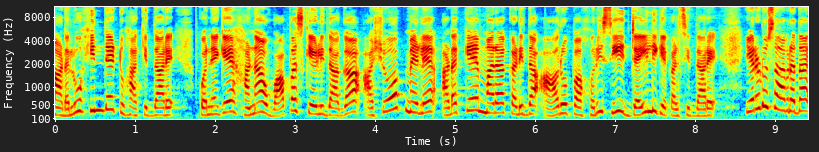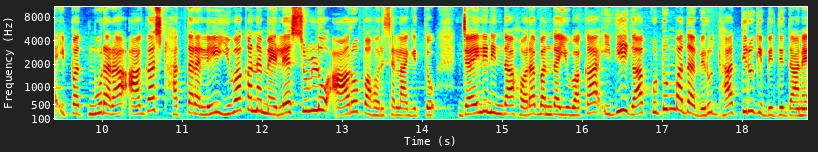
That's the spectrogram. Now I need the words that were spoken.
ಮಾಡಲು ಹಿಂದೇಟು ಹಾಕಿದ್ದಾರೆ. ಕೊನೆಗೆ ಹಣ ವಾಪಸ್ ಕೇಳಿದಾಗ ಅಶೋಕ್ ಮೇಲೆ ಅಡಕೆ ಮರ ಕಡಿದ ಆರೋಪ ಹೊರಿಸಿ ಜೈಲಿಗೆ ಕಳಿಸಿದ್ದಾರೆ. ಎರಡು ಸಾವಿರದ ಇಪ್ಪತ್ತ್ಮೂರರ ಆಗಸ್ಟ್ ಹತ್ತರಲ್ಲಿ ಯುವಕನ ಮೇಲೆ ಸುಳ್ಳು ಆರೋಪ ಹೊರಿಸಲಾಗಿತ್ತು. ಜೈಲಿನಿಂದ ಹೊರಬಂದ ಯುವಕ ಇದೀಗ ಕುಟುಂಬದ ವಿರುದ್ಧ ತಿರುಗಿ ಬಿದ್ದಿದ್ದಾನೆ.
